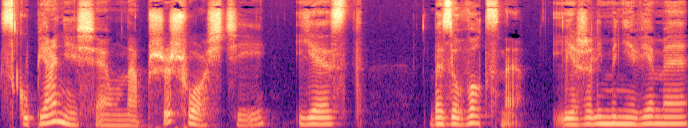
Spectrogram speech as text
skupianie się na przyszłości jest bezowocne, jeżeli my nie wiemy,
